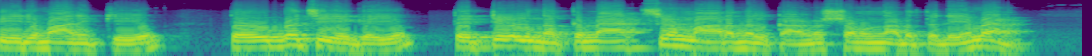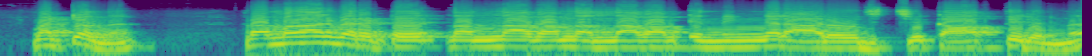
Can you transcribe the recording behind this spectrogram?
തീരുമാനിക്കുകയും തൗബ ചെയ്യുകയും തെറ്റുകളിൽ നിന്നൊക്കെ മാക്സിമം മാറി നിൽക്കാനുള്ള ശ്രമം നടത്തുകയും വേണം. മറ്റൊന്ന് റമദാൻ വരട്ടെ നന്നാവാം നന്നാവാം എന്നിങ്ങനെ ആലോചിച്ച് കാത്തിരുന്ന്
